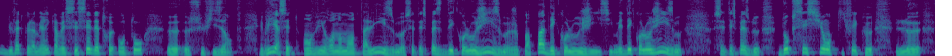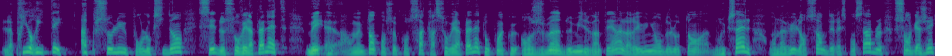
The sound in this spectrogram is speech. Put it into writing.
du fait que l'Amérique avait cessé d'être autosuffisante. Et puis il y a cet environnementalisme, cette espèce d'écologisme, je ne parle pas d'écologie ici, mais d'écologisme, cette espèce d'obsession qui fait que la priorité absolue pour l'Occident, c'est de sauver la planète. Mais euh, en même temps qu'on se consacre à sauver la planète, au point qu'en juin 2021, la réunion de l'OTAN à Bruxelles, on a vu l'ensemble des responsables s'engager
